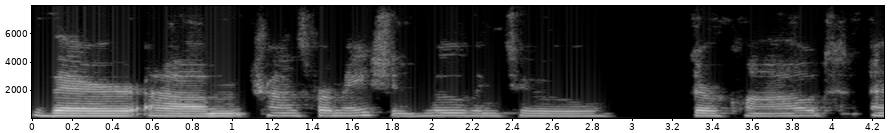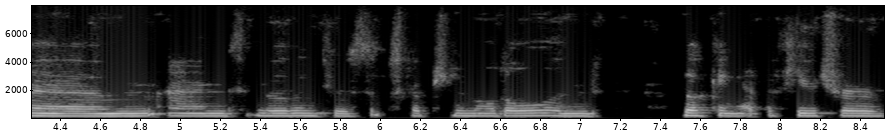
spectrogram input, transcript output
their um, transformation moving to their cloud um, and moving to a subscription model and looking at the future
